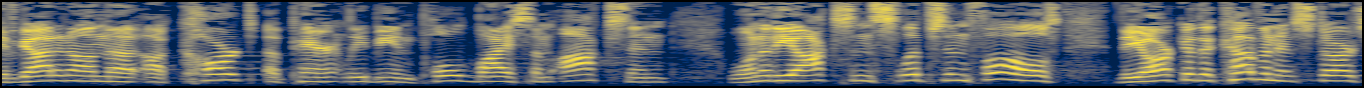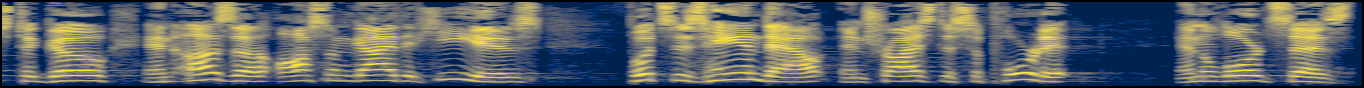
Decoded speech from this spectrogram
They've got it on the, a cart, apparently, being pulled by some oxen. One of the oxen slips and falls. The Ark of the Covenant starts to go, and Uzzah, awesome guy that he is, puts his hand out and tries to support it. And the Lord says,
